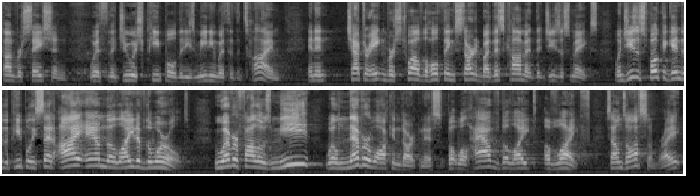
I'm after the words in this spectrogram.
conversation with the Jewish people that he's meeting with at the time. And in chapter 8 and verse 12, the whole thing started by this comment that Jesus makes. When Jesus spoke again to the people, he said, I am the light of the world. Whoever follows me will never walk in darkness, but will have the light of life. Sounds awesome, right?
